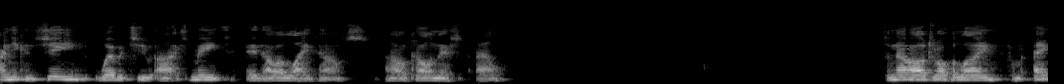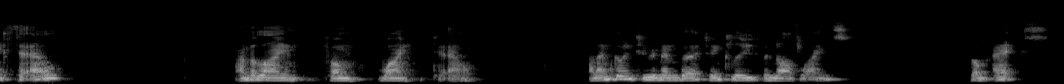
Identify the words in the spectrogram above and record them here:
and you can see where the two arcs meet is our lighthouse and I'll call this L. So now I'll draw the line from X to L and the line from Y to L. And I'm going to remember to include the north lines from X,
